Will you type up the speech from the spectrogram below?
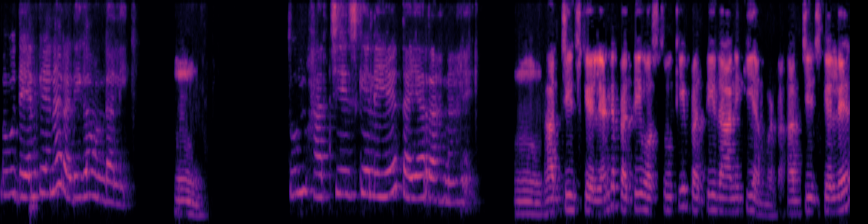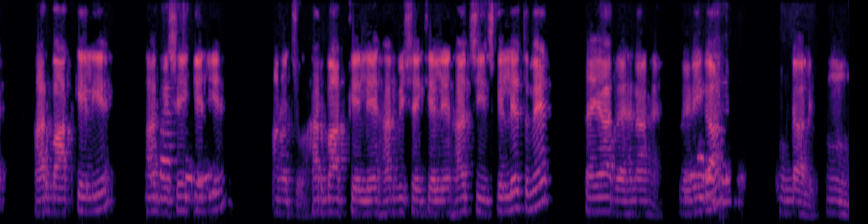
నువ్వు దేనికైనా రెడీగా ఉండాలి ఉమ్, తుమ్ హర్ చీజ్ కే లియే తయార్ రహనా హై ఉమ్. హర్ చీజ్ కే లియే అంటే ప్రతి వస్తువుకి ప్రతి దానికి అన్నమాట హర్ చీజ్ కే లియే హర్ బాత్ కే లియే హర్ బాత్ విషయ్ కే కే లియే లియే అనొచ్చు హర్ బాత్ కే లియే హర్ విషయ్ కే లియే హర్ చీజ్ కే లియే తుమ్హే తయార్ रहना है రెడీగా रहना है। ఉండాలి ఉమ్,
